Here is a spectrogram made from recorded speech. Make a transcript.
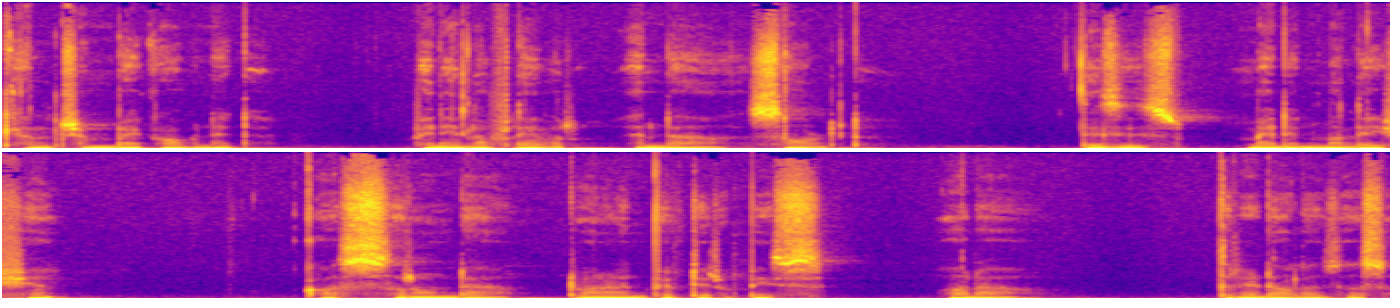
calcium bicarbonate, vanilla flavor, and uh, salt. This is made in Malaysia. Costs around uh, 250 rupees or uh, three dollars or so.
